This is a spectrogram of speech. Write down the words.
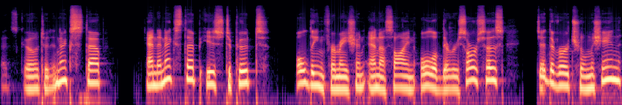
Let's go to the next step. And the next step is to put all the information and assign all of the resources to the virtual machine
